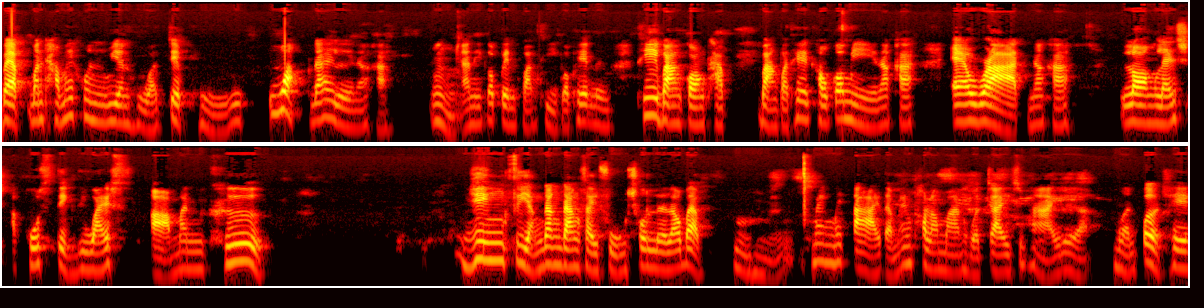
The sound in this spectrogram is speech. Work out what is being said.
แบบมันทำให้คนเวียนหัวเจ็บหูอ้วกได้เลยนะคะ อืม อันนี้ก็เป็นความถี่ประเภทหนึ่งที่บางกองทัพ บางประเทศเขาก็มีนะคะ a l r a d นะคะ long range acoustic device อ่ามันคือ ยิงเสียงดัง ๆ ใส่ฝูงชนเลยแล้วแบบแม่งไม่ตายแต่แม่งทรมานหัวใจชิบหายเลยอะเหมือนเปิดเพลง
